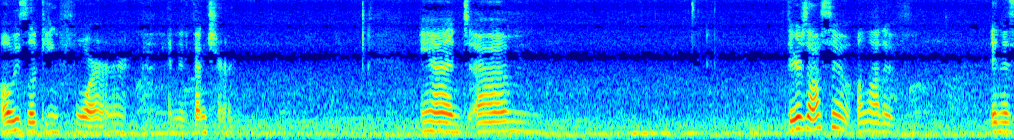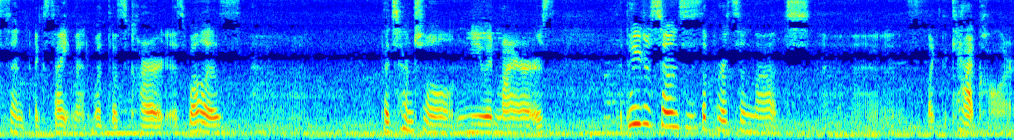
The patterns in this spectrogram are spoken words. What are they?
Always looking for an adventure. And um, there's also a lot of innocent excitement with this card, as well as uh, potential new admirers the Page of Stones is the person that uh, like the cat caller.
